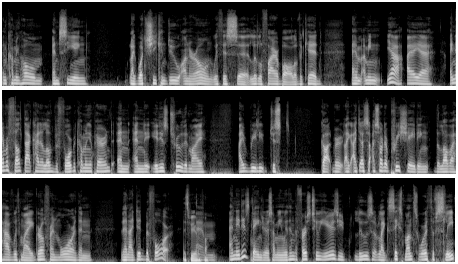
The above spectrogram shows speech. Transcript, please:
and coming home and seeing like what she can do on her own with this uh, little fireball of a kid. Um, I mean, yeah, I uh, I never felt that kind of love before becoming a parent, and and it, is true that my I really just got very like I just I started appreciating the love I have with my girlfriend more than than I did before. It's beautiful. Um, and it is dangerous. I mean, within the first two years, you lose uh, like six months worth of sleep.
